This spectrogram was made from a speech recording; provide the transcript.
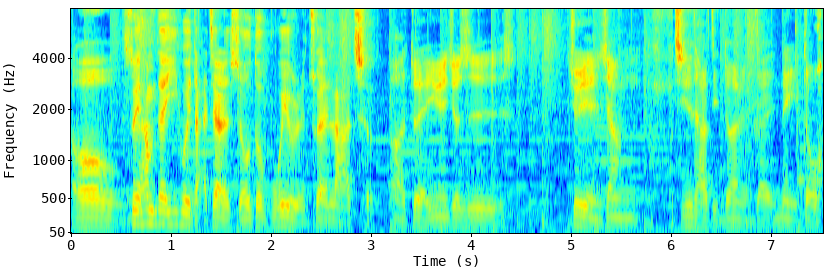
哦，所以他们在议会打架的时候都不会有人出来拉扯。啊，对，因为就是就有点像金字塔顶端人在内斗，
